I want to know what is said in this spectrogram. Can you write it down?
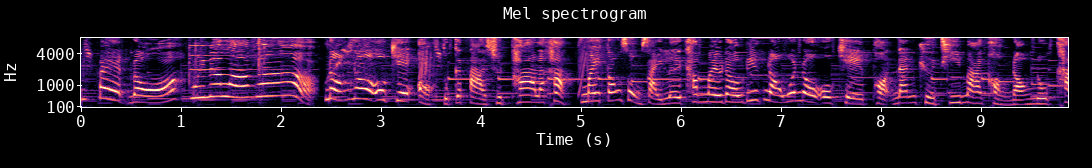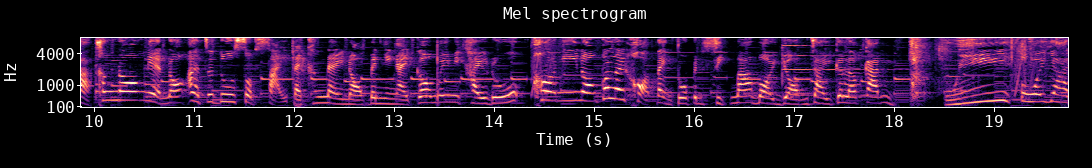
เป็นเป็ดเหรอ อุ้ยน่ารักอะน้องโนโอเคออกตุ๊กตาชุดผ้าแล้วค่ะ ไม่ต้องสงสัยเลยทำไมเราเรียกน้องว่าโนโอเค เพราะนั่นคือที่มาของน้องนุกค่ะ ข้างนอกเนี่ยน้องอาจจะดูสดใสแต่ข้างในน้องเป็นยังไงก็ไม่มีใครรู้ข้อนี้น้องก็เลยขอแต่งตัวเป็นซิกมาบอยยอมใจก็แล้วกันอุ้ยตัวใหญ่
